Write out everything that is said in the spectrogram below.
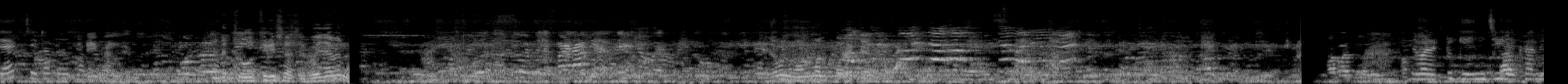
দেখ যেটা তোর ভালো। চৌত্রিশ আছে হয়ে যাবে না? যেমন নর্মাল পরে এবার একটু গেঞ্জির এখানে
